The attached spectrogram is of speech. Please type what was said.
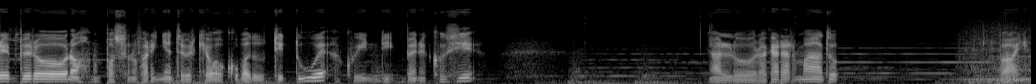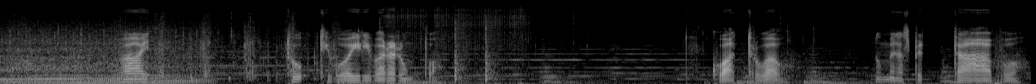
Potrebbero... no, non possono fare niente perché ho occupato tutti e due, quindi bene così. Allora, caro armato. Vai. Vai. Tu ti puoi riparare un po'. 4, wow. Non me l'aspettavo.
